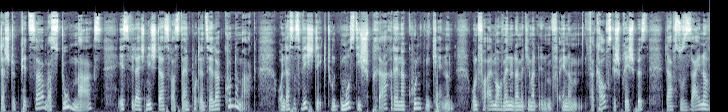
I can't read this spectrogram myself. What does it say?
das Stück Pizza, was du magst, ist vielleicht nicht das, was dein potenzieller Kunde mag. Und das ist wichtig. Du musst die Sprache deiner Kunden kennen. Und vor allem auch, wenn du da mit jemandem in, einem Verkaufsgespräch bist, darfst du seine,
